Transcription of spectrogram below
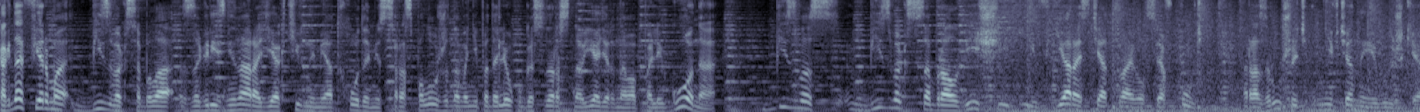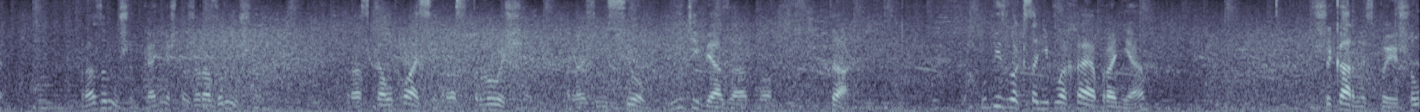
Когда ферма Бизвакса была загрязнена радиоактивными отходами с расположенного неподалеку государственного ядерного полигона, Бизвас, Бизвакс собрал вещи и в ярости отправился в путь. Разрушить нефтяные вышки. Разрушим, конечно же разрушим. Расколбасим, растрощим, разнесем. И тебя заодно. Так, у Бизвакса неплохая броня. Шикарный спейшл.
